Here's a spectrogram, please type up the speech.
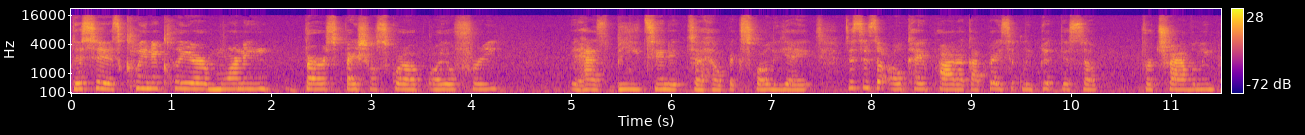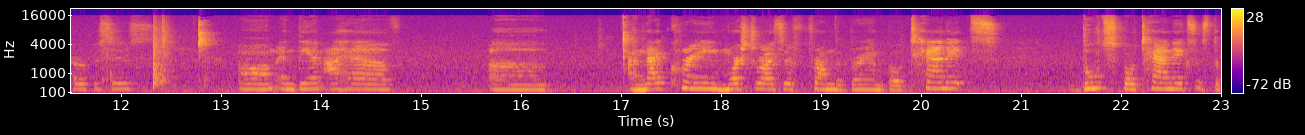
this is Clean and Clear Morning Burst Facial Scrub Oil Free. It has beads in it to help exfoliate. This is an okay product. I basically picked this up for traveling purposes. Um, and then I have uh, a night cream moisturizer from the brand Botanics. Boots Botanics is the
